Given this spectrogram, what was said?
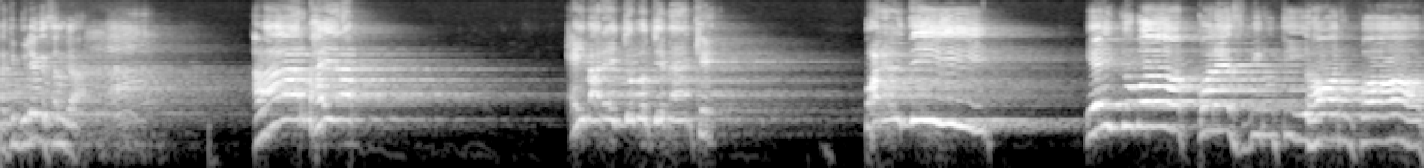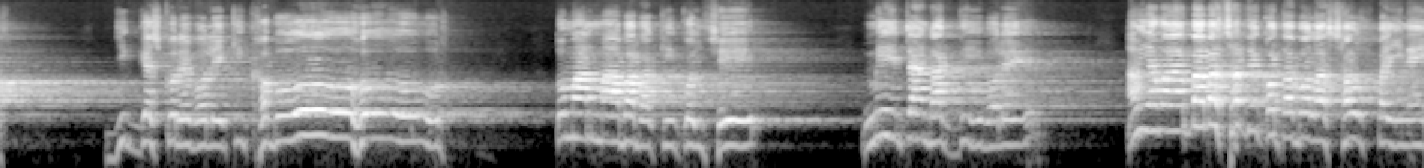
নাকি ভুলে গেছেন গা? আমার ভাইয়েরা, এইবার এই যুবতী মেয়েকে পরের দিন এই যুবক কলেজ বিরতি হওয়ার পর জিজ্ঞেস করে বলে, কি খবর? তোমার মা বাবা কি কইছে? মেয়েটা ডাক দিয়ে বলে আমি আমার বাবার সাথে কথা বলার সাহস পাই নাই।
